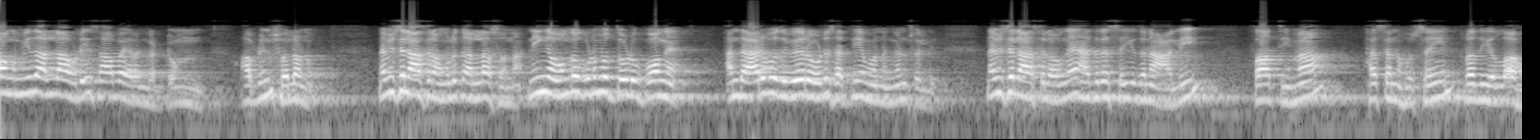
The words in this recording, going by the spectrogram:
அவங்க மீது அல்லாவுடைய சாபம் இறங்கட்டும் அப்படின்னு சொல்லணும். நபிசலாசன் அவங்களுக்கு அல்லாஹ் சொன்னான். நீங்கள் உங்கள் குடும்பத்தோடு போங்க. அந்த அறுபது பேரோடு சத்தியம் பண்ணுங்கன்னு சொல்லி. நபிசலாசல் அவங்க அதில் சையுதனா அலி ஃபாத்திமா ஹசன் ஹுசைன் ரதி அல்லாஹ்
